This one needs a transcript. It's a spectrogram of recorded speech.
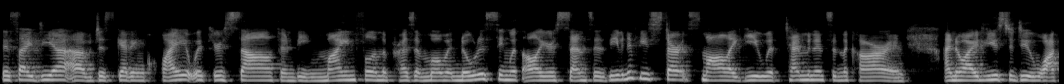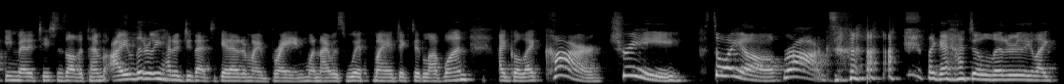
this idea of just getting quiet with yourself and being mindful in the present moment, noticing with all your senses, even if you start small like you with 10 minutes in the car and I know I used to do walking meditations all the time. I literally had to do that to get out of my brain when I was with my addicted loved one. I go like car, tree, soil, rocks. like I had to literally like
